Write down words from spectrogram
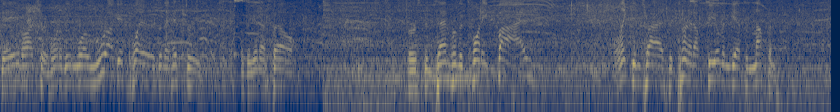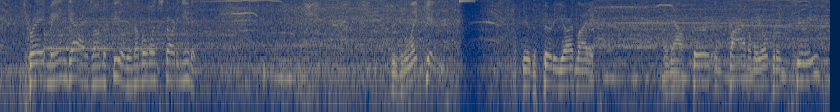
Dave Archer, one of the more rugged players in the history of the NFL. First and 10 from the 25. Lincoln tries to turn it upfield and gets nothing. Trey. Main guys on the field, the number one starting unit. This is Lincoln up near the 30-yard line. And now third and five on the opening series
